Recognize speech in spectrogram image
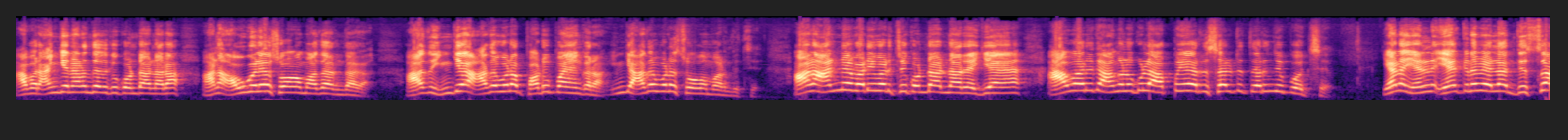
அவர் அங்கே நடந்ததுக்கு கொண்டாடினாரா? ஆனால் அவங்களே சோகமாக தான் இருந்தாங்க. அது இங்கே அதை விட படுபயங்கரம். இங்கே அதை விட சோகமாக இருந்துச்சு. ஆனால் அண்ணன் வடிவடித்து கொண்டாடினாரு. ஏன்? அவருக்கு அவங்களுக்குள்ளே அப்பயே ரிசல்ட்டு தெரிஞ்சு போச்சு. ஏன்னா எல் ஏற்கனவே எல்லாம் திஸ்ஸா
